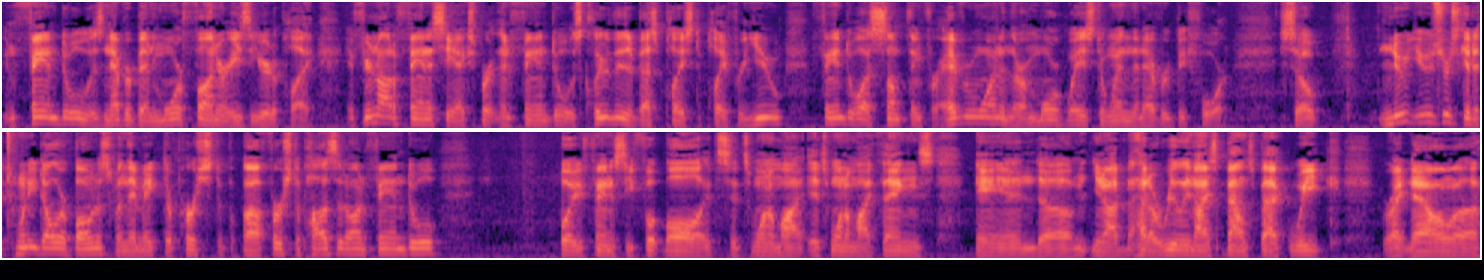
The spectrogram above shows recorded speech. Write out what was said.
And FanDuel has never been more fun or easier to play. If you're not a fantasy expert, then FanDuel is clearly the best place to play for you. FanDuel has something for everyone, and there are more ways to win than ever before. So, new users get a $20 bonus when they make their first, uh, first deposit on FanDuel enjoy fantasy football. It's it's one of my it's one of my things, and um, you know I've had a really nice bounce back week. Right now, uh,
